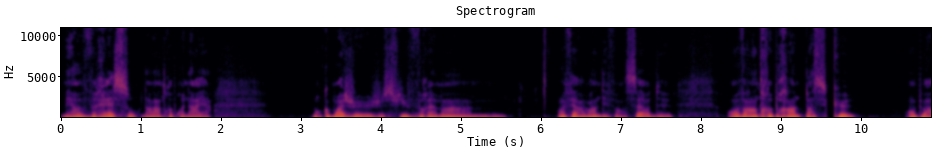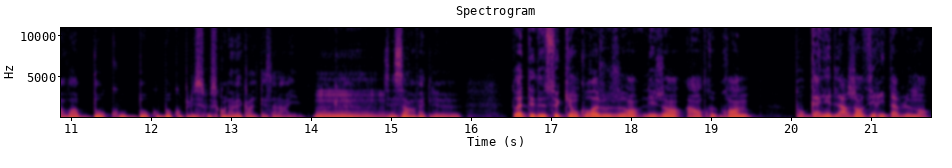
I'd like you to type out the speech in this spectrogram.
mais un vrai saut dans l'entrepreneuriat. Donc moi, je, je suis vraiment euh, un fervent défenseur de on va entreprendre parce que on peut avoir beaucoup, beaucoup, beaucoup plus que ce qu'on avait quand on était salarié. Mhm. C'est ça, en fait, le, Toi, t'es de ceux qui encouragent aux gens, les gens à entreprendre pour gagner de l'argent véritablement.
